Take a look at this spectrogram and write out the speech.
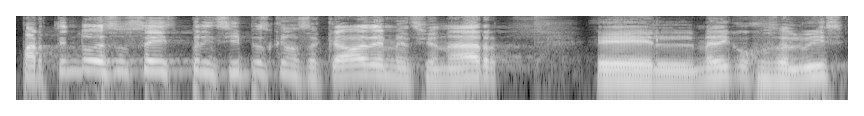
partiendo de esos seis principios que nos acaba de mencionar el médico José Luis,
